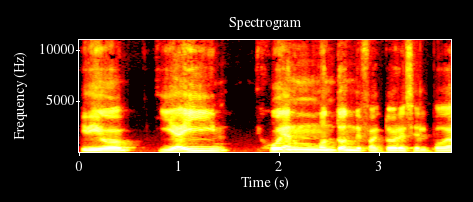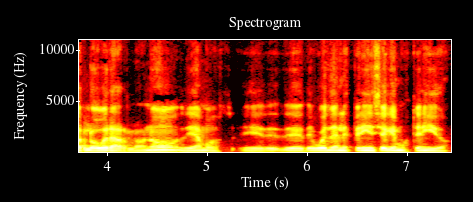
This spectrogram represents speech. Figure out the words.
Y digo, y ahí juegan un montón de factores el poder lograrlo, ¿no? Digamos, eh, de, vuelta en la experiencia que hemos tenido.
